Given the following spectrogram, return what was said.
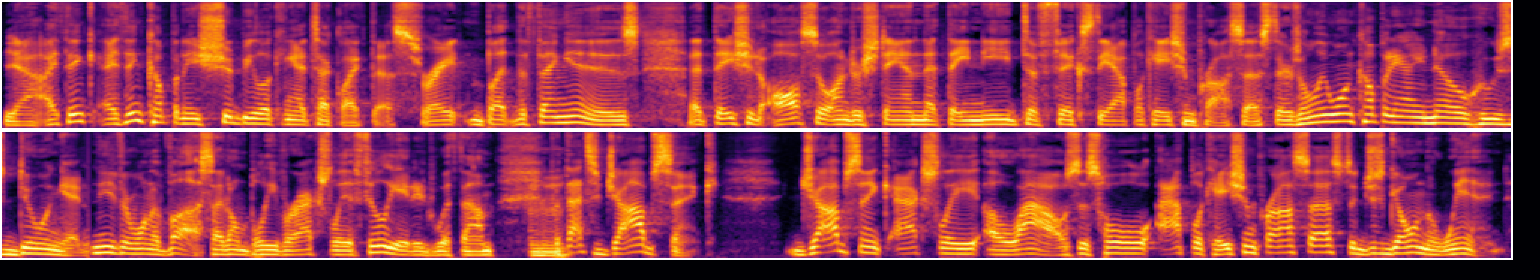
Yeah, I think I think companies should be looking at tech like this, right? But the thing is that they should also understand that they need to fix the application process. There's only one company I know who's doing it. Neither one of us, I don't believe, are actually affiliated with them, mm-hmm. but that's JobSync. JobSync actually allows this whole application process to just go in the wind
